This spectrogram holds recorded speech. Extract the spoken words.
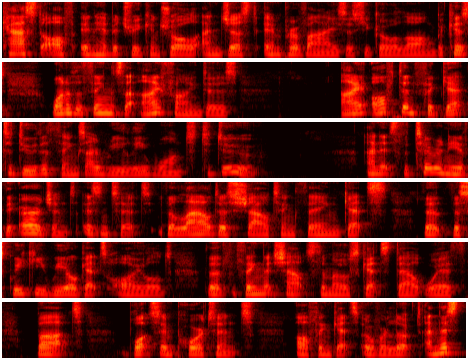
cast off inhibitory control and just improvise as you go along. Because one of the things that I find is I often forget to do the things I really want to do. And it's the tyranny of the urgent, isn't it? The loudest shouting thing gets the, the squeaky wheel gets oiled, the, thing that shouts the most gets dealt with, but what's important often gets overlooked. And this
